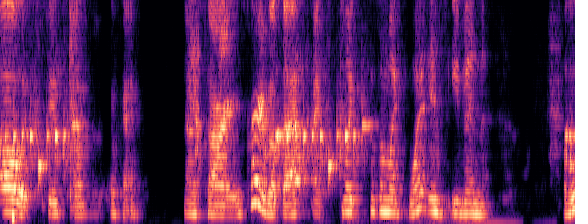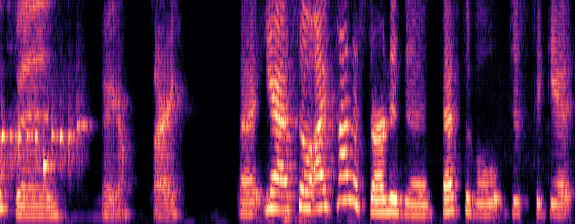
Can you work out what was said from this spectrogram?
Oh, it's Facebook. Okay. No, sorry. Sorry about that. I like because I'm like, what is even open? There you go. Sorry. but yeah so i kind of started the festival just to get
